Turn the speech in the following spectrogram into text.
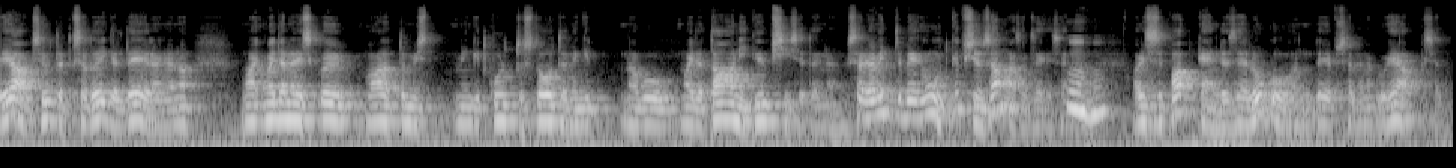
heaks ja ütled, kas sa oled õigel teel on ju noh. ma, ma ei tea näiteks, kui vaadata, mis mingid kultustooted, mingid nagu ma ei tea, Taani küpsised on ju, seal ei ole mitte midagi muud, küpsis on sama seal sees on ju. Mhm. aga siis see pakend ja see lugu on, teeb selle nagu heaks, et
